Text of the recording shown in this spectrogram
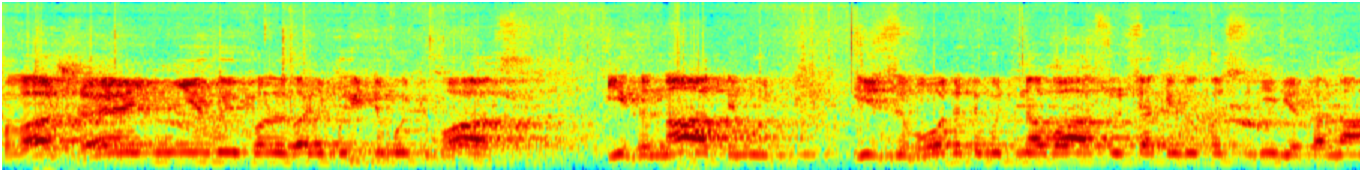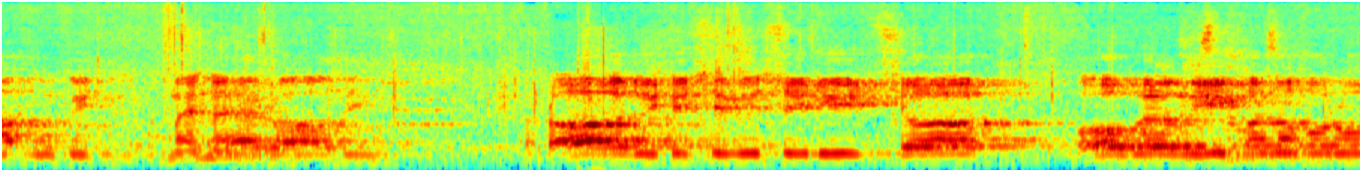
блаженні ви, коли ганьбитимуть вас і гнатимуть, і зводитимуть на вас усяке вихослів'я та наклики. мене ради. Радуйтеся, веселіться, бо велика нагорода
